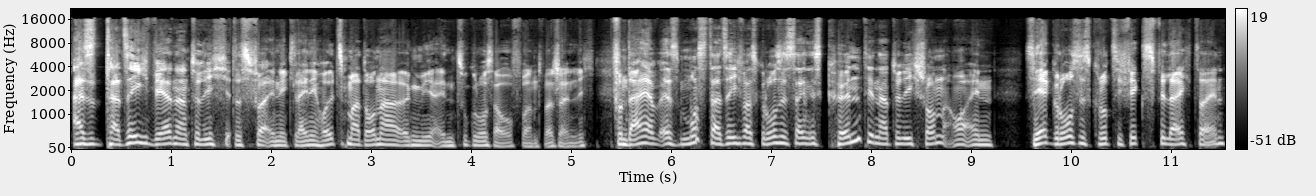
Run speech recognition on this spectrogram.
Also tatsächlich wäre natürlich das für eine kleine Holzmadonna irgendwie ein zu großer Aufwand wahrscheinlich. Von daher, es muss tatsächlich was Großes sein. Es könnte natürlich schon auch ein sehr großes Kruzifix vielleicht sein,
